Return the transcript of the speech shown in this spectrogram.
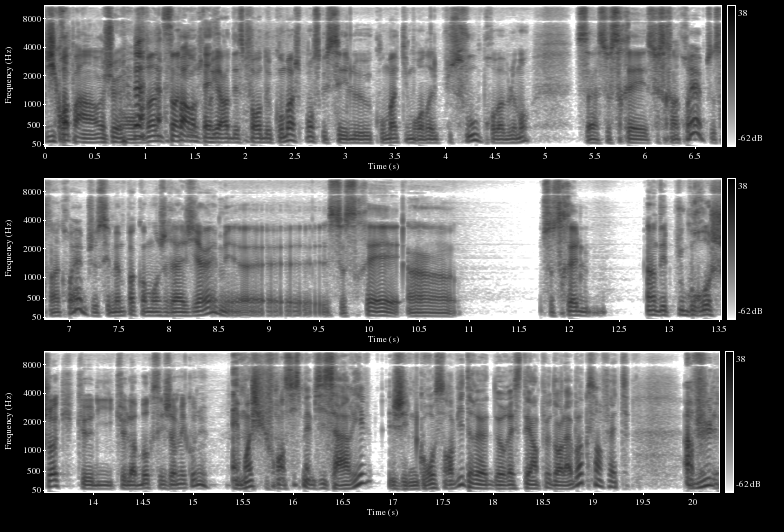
J'y crois pas. hein, je- en 25 ans, je regarde des sports de combat. Je pense que c'est le combat qui me rendrait le plus fou, probablement. Ça, ce serait, ce serait incroyable. Ce serait incroyable. Je sais même pas comment je réagirais, mais euh, ce serait un. Ce serait un des plus gros chocs que, la boxe ait jamais connu. Et moi, je suis Francis, même si ça arrive, j'ai une grosse envie de, de rester un peu dans la boxe, en fait. Ah, vu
